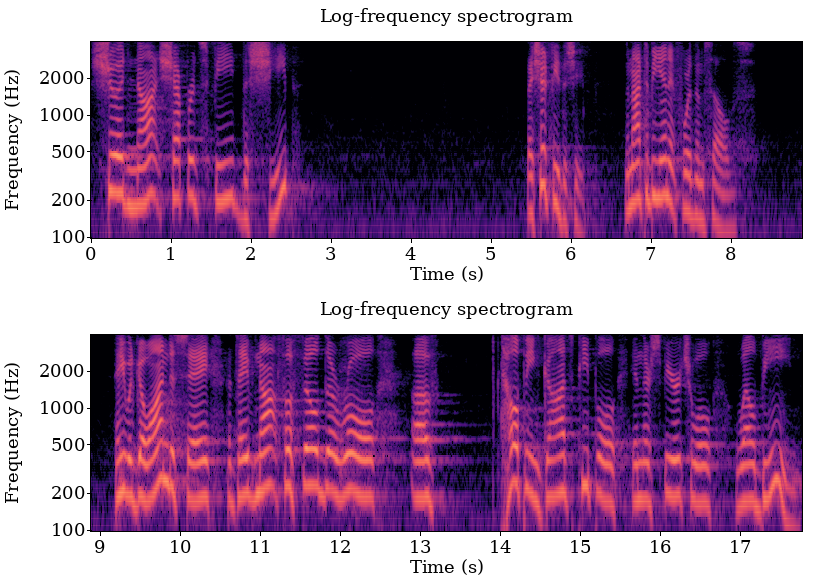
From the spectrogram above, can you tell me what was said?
Should not shepherds feed the sheep? They should feed the sheep. They're not to be in it for themselves. And he would go on to say that they've not fulfilled their role of helping God's people in their spiritual well being.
